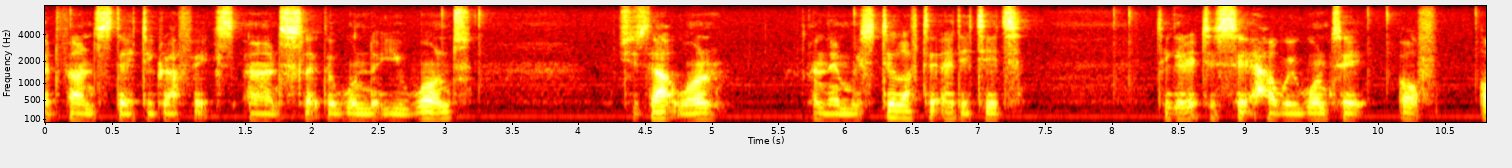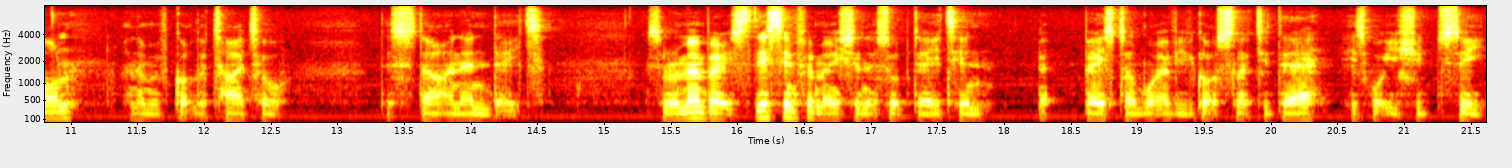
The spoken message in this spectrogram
advanced data graphics and select the one that you want which is that one. And then we still have to edit it to get it to sit how we want it off on. And then we've got the title the start and end date so remember it's this information that's updating uh, based on whatever you've got selected there is what you should see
